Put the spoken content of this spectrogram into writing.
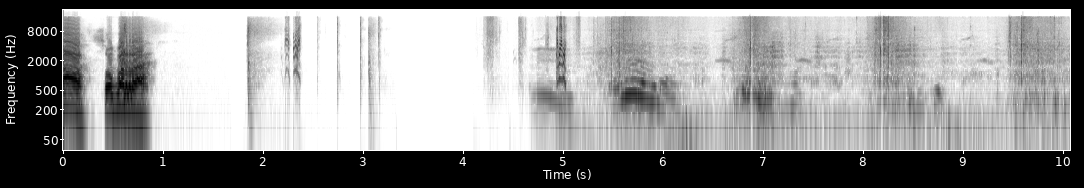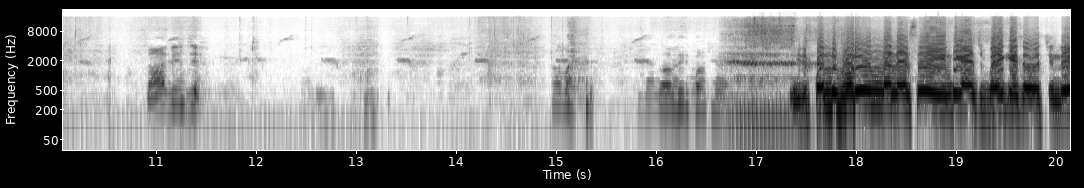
ఆ సూపర్ రా. ఇది పంది బరువు ఉందనేసి ఇంటికి నుంచి బైక్ అయితే వచ్చింది.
